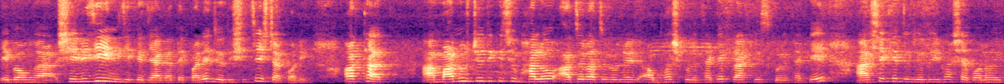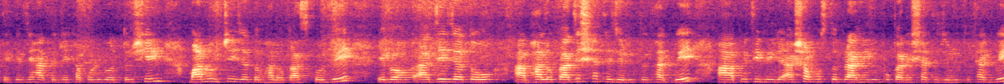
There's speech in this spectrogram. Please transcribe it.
এবং সে সে নিজেই নিজেকে জাগাতে পারে যদি সে চেষ্টা করে। অর্থাৎ মানুষ যদি কিছু ভালো আচার আচরণের অভ্যাস করে থাকে প্র্যাকটিস করে থাকে, আর সেক্ষেত্রে যদি এই ভাষায় বলা হয়ে থাকে যে হাতের রেখা পরিবর্তনশীল, মানুষ যে যত ভালো কাজ করবে এবং যে যত ভালো কাজের সাথে জড়িত থাকবে পৃথিবীর সমস্ত প্রাণীর উপকারের সাথে জড়িত থাকবে,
